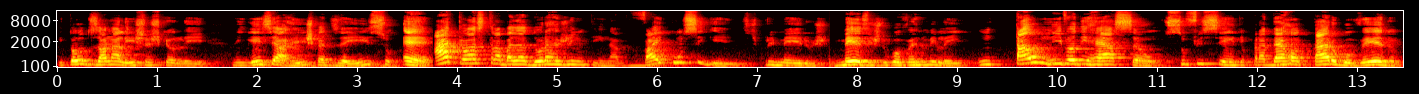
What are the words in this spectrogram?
e todos os analistas que eu li, ninguém se arrisca a dizer isso, é a classe trabalhadora argentina vai conseguir, nos primeiros meses do governo Milei, um tal nível de reação suficiente para derrotar o governo,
